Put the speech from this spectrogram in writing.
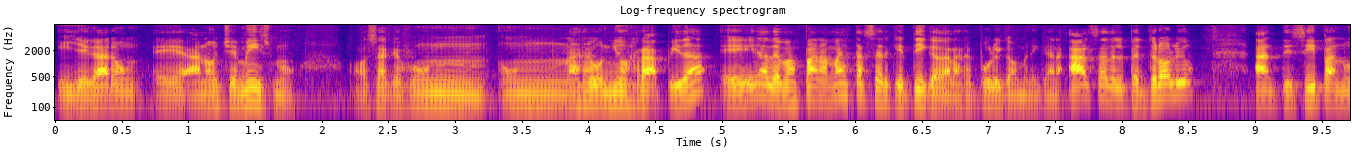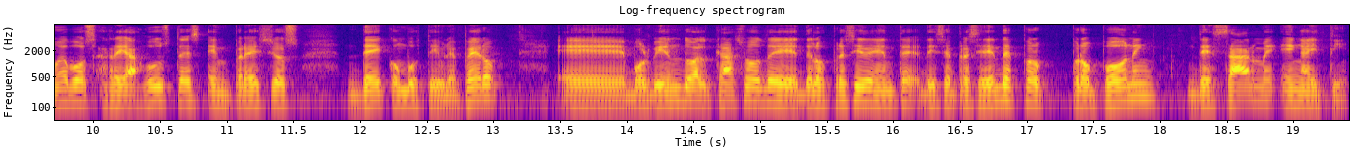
y llegaron eh, anoche mismo. O sea que fue una reunión rápida. eh, además Panamá está cerquitica de la República Dominicana. Alza del petróleo anticipa nuevos reajustes en precios de combustible. Pero eh, volviendo al caso de, los presidentes, dice, presidentes proponen desarme en Haití.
